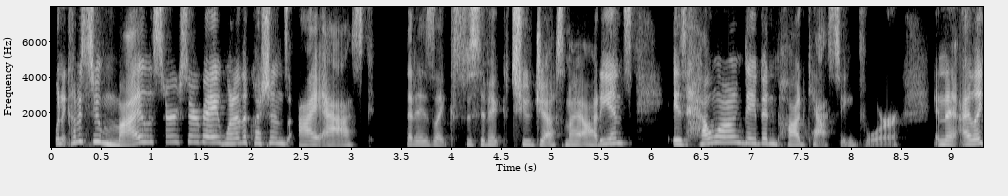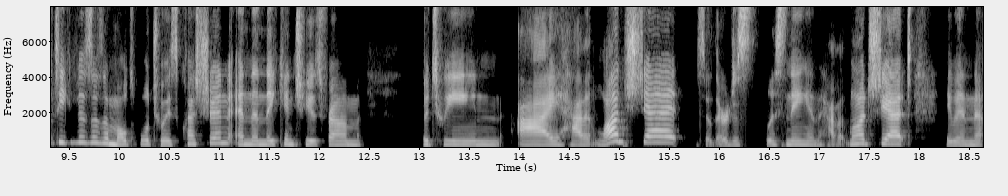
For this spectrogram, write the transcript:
when it comes to my listener survey, one of the questions I ask that is like specific to just my audience is how long they've been podcasting for. And I like to keep this as a multiple choice question, and then they can choose from between I haven't launched yet. So they're just listening and haven't launched yet. They've been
